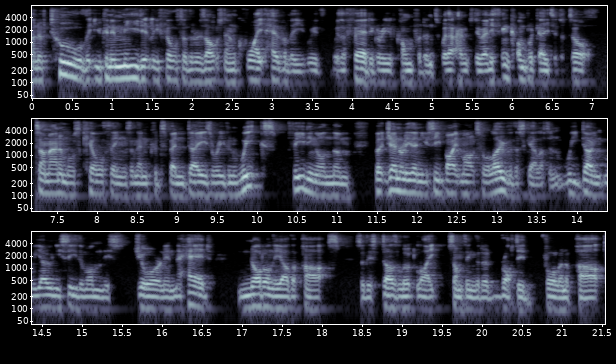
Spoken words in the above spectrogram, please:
kind of tool that you can immediately filter the results down quite heavily with, with a fair degree of confidence without having to do anything complicated at all. Some animals kill things and then could spend days or even weeks feeding on them, but generally then you see bite marks all over the skeleton. We don't. We only see them on this jaw and in the head, not on the other parts. So this does look like something that had rotted, fallen apart,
